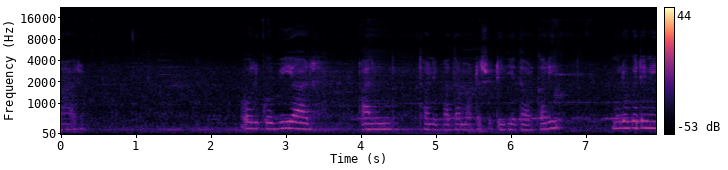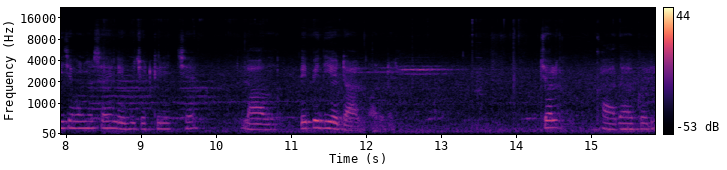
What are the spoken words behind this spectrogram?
আর ওলকপি আর আলু ধনে পাতা মটরশুঁটি দিয়ে তরকারি। মূলো কেটে নিয়েছে আমার মশাই, লেবু চটকে নিচ্ছে, লাউ, পেঁপে দিয়ে ডাল আর ওটা চল, খাওয়া দাওয়া করি।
